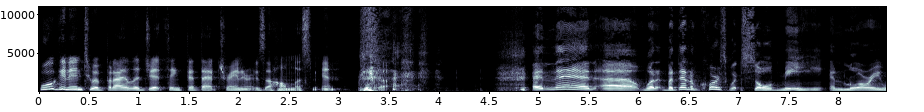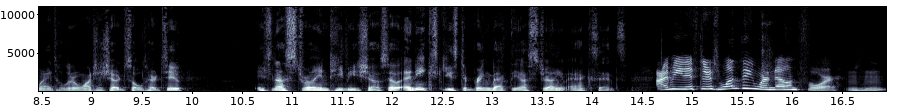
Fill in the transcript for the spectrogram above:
we'll get into it, but I legit think that that trainer is a homeless man. So. And then, uh, what? But then, of course, what sold me and Lauri when I told her to watch a show, it sold her too. It's an Australian TV show, so any excuse to bring back the Australian accents. I mean, if there's one thing we're known for, it's Mm-hmm.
